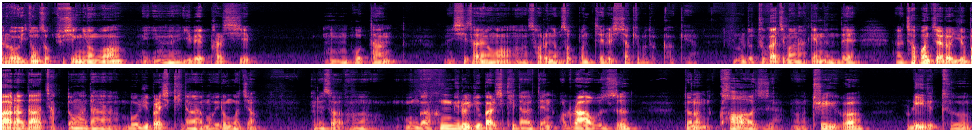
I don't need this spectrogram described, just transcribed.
헬로 이종석 주식 영어 285탄 시사 영어 36번째를 시작해 보도록 할게요. 오늘도 두 가지만 하겠는데 어, 첫 번째로 유발하다, 작동하다, 뭘 유발시키다 뭐 이런 거죠. 그래서 어, 뭔가 흥미를 유발시키다 할 땐 arouse 또는 cause, 어, trigger, lead to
